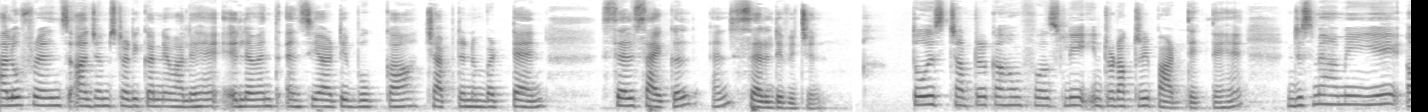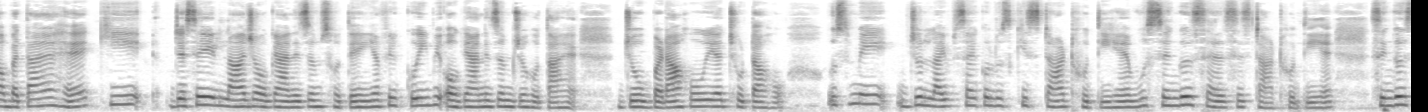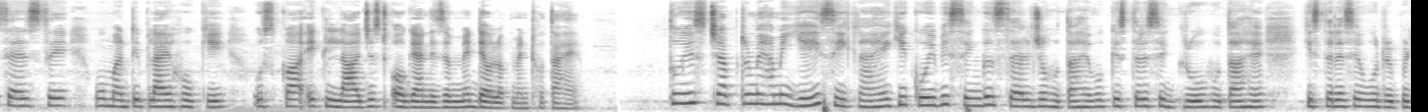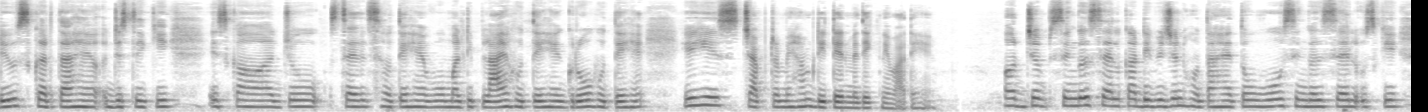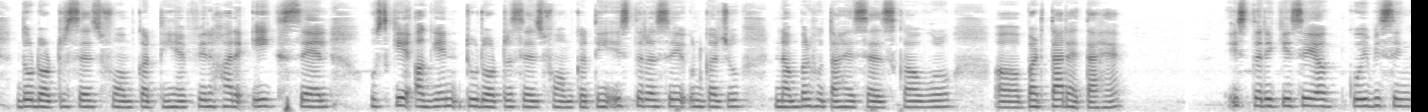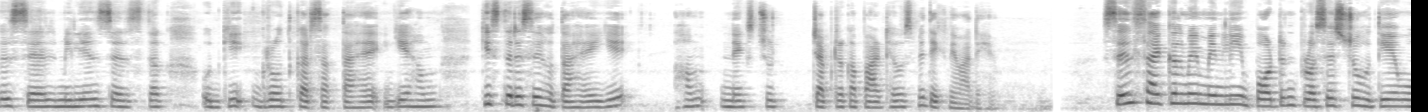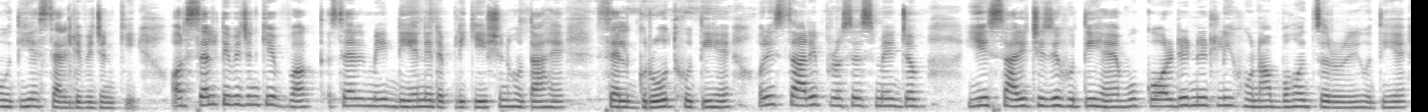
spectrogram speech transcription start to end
Hello friends आज हम study करने वाले हैं एलेवेंथ एनसीईआरटी बुक का chapter number ten cell cycle and cell division तो इस चैप्टर का हम फर्स्टली इंट्रोडक्टरी पार्ट देखते हैं, जिसमें हमें ये बताया है कि जैसे लार्ज ऑर्गेनिजम्स होते हैं या फिर कोई भी ऑर्गेनिज्म जो होता है, जो बड़ा हो या छोटा हो उसमें जो लाइफ साइकिल उसकी स्टार्ट होती है, वो सिंगल सेल से स्टार्ट होती है। सिंगल सेल से वो मल्टीप्लाई होके उसका एक लार्जेस्ट ऑर्गेनिज्म में डेवलपमेंट होता है। तो इस चैप्टर में हमें यही सीखना है कि कोई भी सिंगल सेल जो होता है, वो किस तरह से ग्रो होता है, किस तरह से वो रिप्रोड्यूस करता है, जिससे कि इसका जो सेल्स होते हैं, वो मल्टीप्लाई होते हैं ग्रो होते हैं, यही इस चैप्टर में हम डिटेल में देखने वाले हैं। और जब सिंगल सेल का डिवीज़न होता है तो वो सिंगल सेल उसके दो डॉटर सेल्स फॉर्म करती हैं। फिर हर एक सेल उसके again two daughter cells form करती हैं। इस तरह से उनका जो नंबर होता है सेल्स का, वो बढ़ता रहता है। इस तरीके से कोई भी सिंगल सेल मिलियन सेल्स तक उनकी ग्रोथ कर सकता है। ये हम किस तरह से होता है, ये हम नेक्स्ट जो चैप्टर का पार्ट है, उसमें देखने वाले हैं। सेल साइकिल में मेनली इंपॉर्टेंट प्रोसेस जो होती है, वो होती है सेल डिवीज़न की। और सेल डिवीज़न के वक्त सेल में डीएनए रेप्लिकेशन होता है सेल ग्रोथ होती है और इस सारे प्रोसेस में जब ये सारी चीज़ें होती हैं, वो कोऑर्डिनेटली होना बहुत ज़रूरी होती है।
